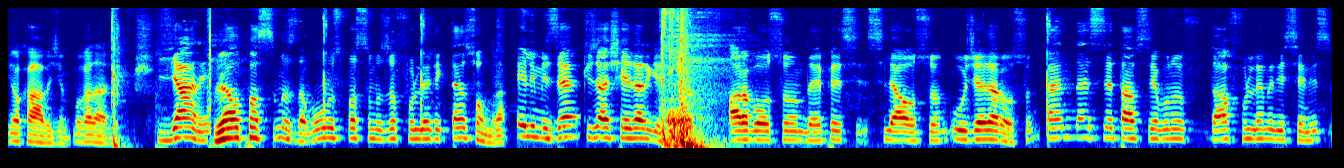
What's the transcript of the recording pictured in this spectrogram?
Yok abicim bu kadarcıkmış. Yani Real pasımızda bonus pasımızı fullledikten sonra elimize güzel şeyler geliyor. Araba olsun, DP si- silah olsun, UC'ler olsun. Benden size tavsiye bunu daha fulllemediyseniz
